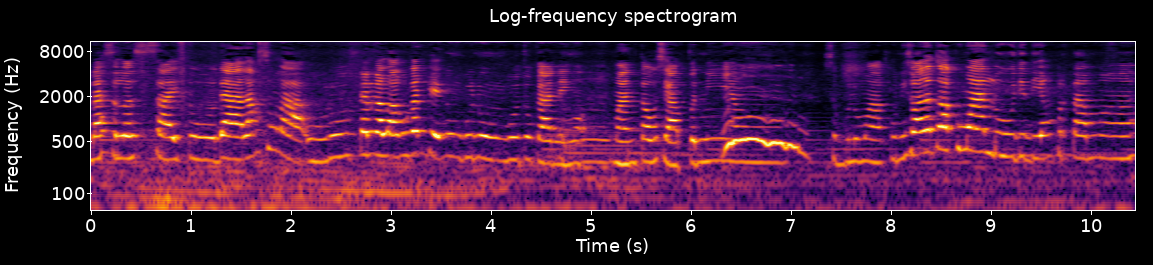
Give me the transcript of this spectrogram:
udah selesai tuh udah langsung lah urus. Kan kalau aku kan kayak nunggu-nunggu tuh kan nengok mantau siapa nih yang sebelum aku nih. Soalnya tuh aku malu jadi yang pertama.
